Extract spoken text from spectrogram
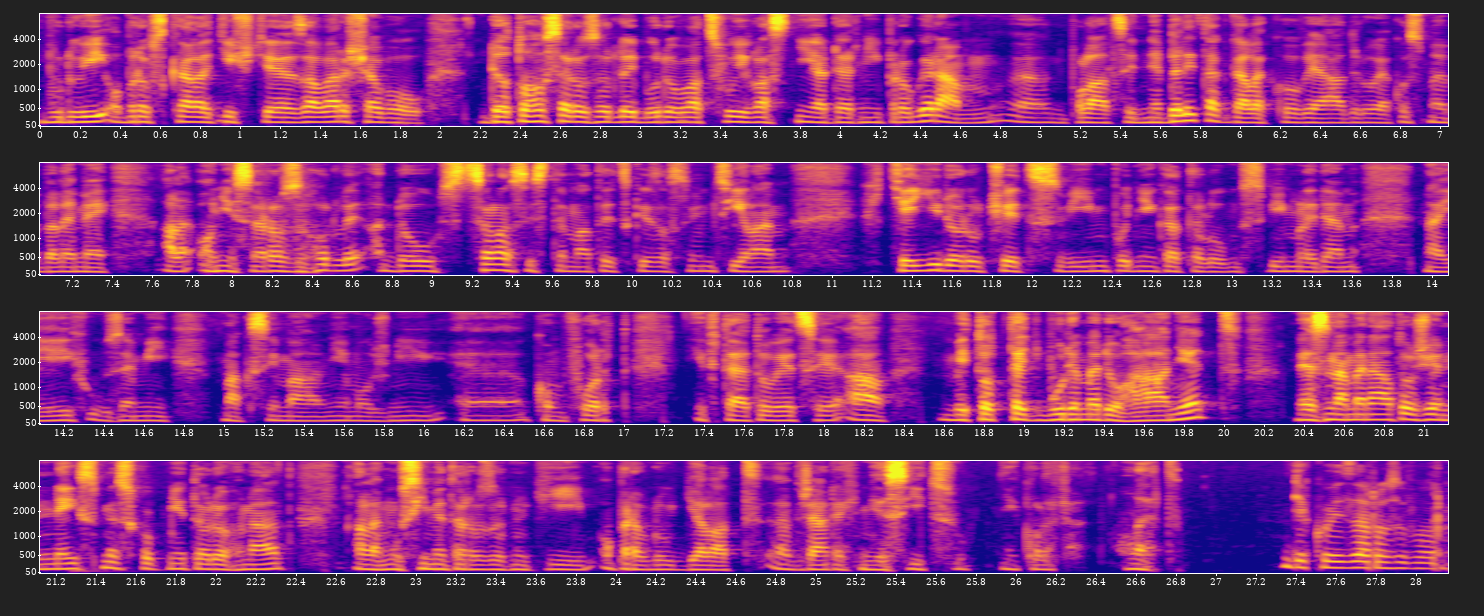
budují obrovské letiště za Varšavou. Do toho se rozhodli budovat svůj vlastní jaderný program. Poláci nebyli tak daleko v jádru, jako jsme byli my, ale oni se rozhodli a jdou zcela systematicky za svým cílem. Chtějí doručit svým podnikatelům, svým lidem na jejich území maximálně možný komfort i v této věci. A my to teď budeme dohánět. Neznamená to, že nejsme schopni to dohnat, ale musíme to rozhodnutí opravdu dělat v řádech měsíců, nikoliv let. Děkuji za rozhovor.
